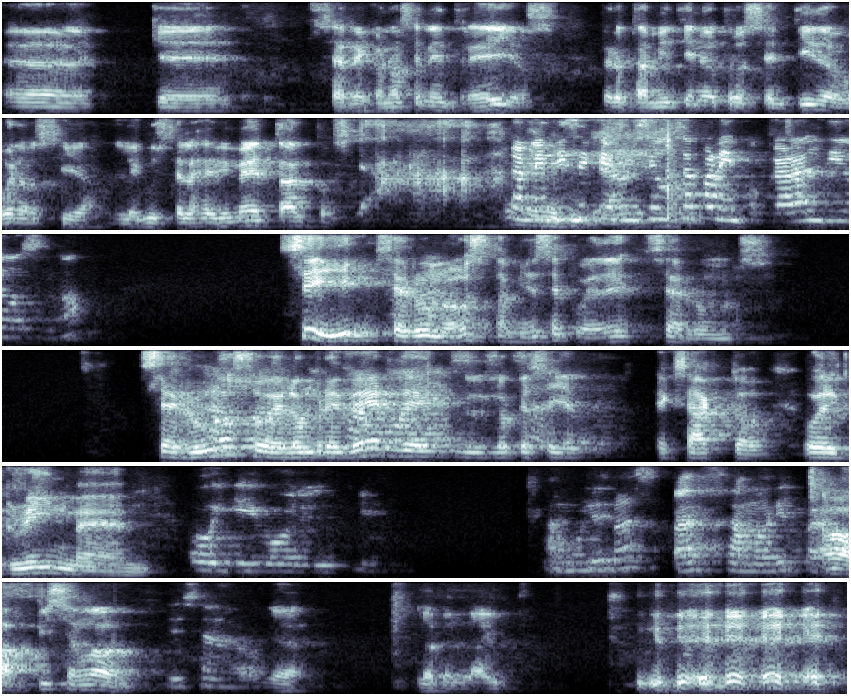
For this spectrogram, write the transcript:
eh, que se reconocen entre ellos, pero también tiene otro sentido. Bueno, si le gusta el heavy metal, pues ya. También dice que sí se usa para invocar al dios, ¿no? Sí, ser unos, también se puede ser unos. Ser unos o el hombre verde, lo que se llama. Exacto, o el green man. Oye, o el... Amor y paz. Paz, amor y paz. Ah, peace and love. Peace and love. Yeah, love and light.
